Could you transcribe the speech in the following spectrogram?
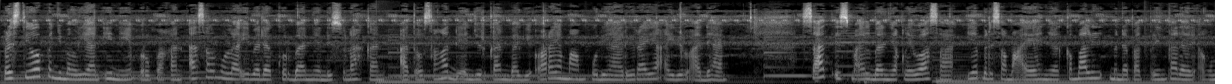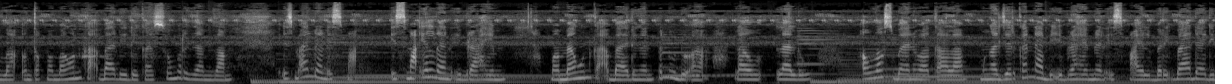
Peristiwa penyembelihan ini merupakan asal mula ibadah kurban yang disunahkan atau sangat dianjurkan bagi orang yang mampu di hari raya Idul Adha. Saat Ismail banyak dewasa, ia bersama ayahnya kembali mendapat perintah dari Allah untuk membangun Ka'bah di dekat sumur Zam-Zam. Ismail dan Isma Ismail dan Ibrahim membangun Ka'bah dengan penuh doa. Lalu Allah Subhanahu wa taala mengajarkan Nabi Ibrahim dan Ismail beribadah di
